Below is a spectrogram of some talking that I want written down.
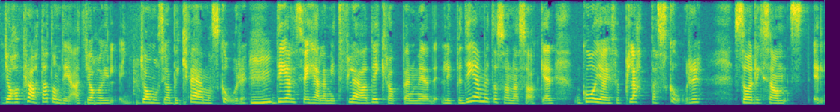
jag har pratat om det, att jag, har, jag måste ha bekväma skor. Dels för hela mitt flöde i kroppen med lipidemet och sådana saker. Går jag i för platta skor så liksom st-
